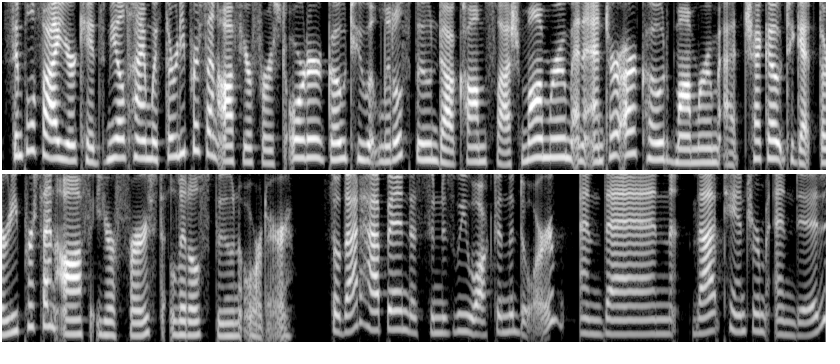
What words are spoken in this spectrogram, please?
Simplify your kids' mealtime with 30% off your first order. Go to littlespoon.com slash momroom and enter our code momroom at checkout to get 30% off your first Little Spoon order. So that happened as soon as we walked in the door, and then that tantrum ended.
